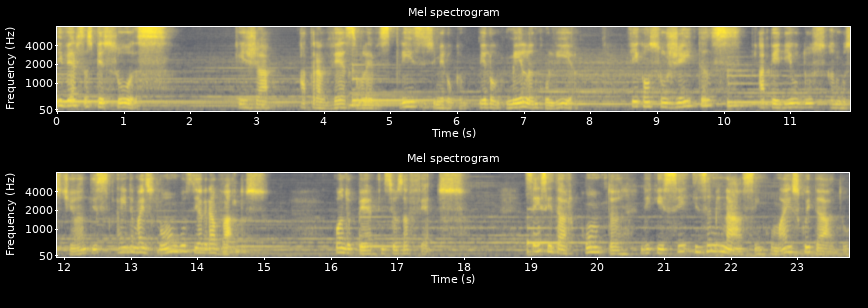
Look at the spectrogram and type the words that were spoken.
Diversas pessoas que já atravessam leves crises de melancolia ficam sujeitas a períodos angustiantes ainda mais longos e agravados quando perdem seus afetos, sem se dar conta de que, se examinassem com mais cuidado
